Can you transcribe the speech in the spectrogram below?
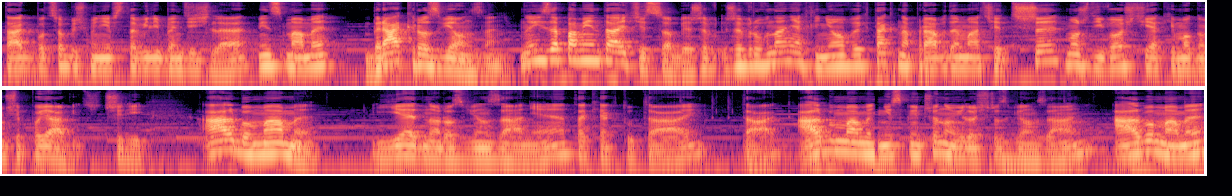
tak? Bo co byśmy nie wstawili będzie źle, więc mamy brak rozwiązań. No i zapamiętajcie sobie, że, że w równaniach liniowych tak naprawdę macie trzy możliwości, jakie mogą się pojawić. Czyli albo mamy jedno rozwiązanie, tak jak tutaj, tak, albo mamy nieskończoną ilość rozwiązań, albo mamy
